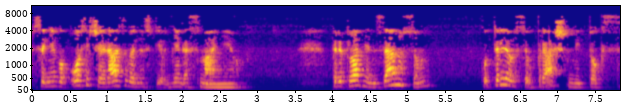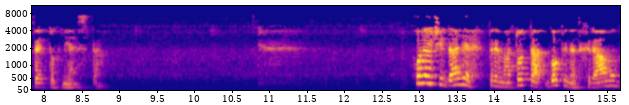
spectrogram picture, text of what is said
se njegov osjećaj razvojnosti od njega smanjio. Preplavljen zanosom, kotrljao se u prašni tog svetog mjesta. Hodajući dalje prema Tota Gopinat hramu,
